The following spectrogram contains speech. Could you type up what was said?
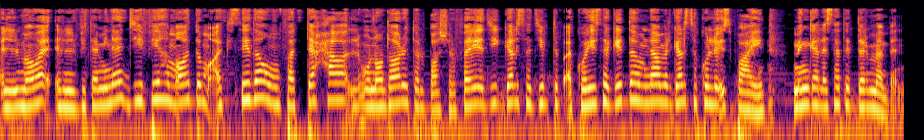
المواد الفيتامينات دي فيها مواد مؤكسدة ومفتحة ونضارة البشره فهي دي الجلسة دي بتبقى كويسة جدا وبنعمل جلسة كل أسبوعين من جلسات ال derma pen.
